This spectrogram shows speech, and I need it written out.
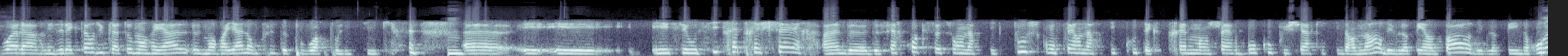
Voilà, les électeurs du plateau Montréal, euh, Montréal ont plus de pouvoir politique. Mm. Euh, et, et, c'est aussi très très cher hein, de, de, faire quoi que ce soit en Arctique. Tout ce qu'on fait en Arctique coûte extrêmement cher, beaucoup plus cher qu'ici dans le Nord. Développer un port, développer une route,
